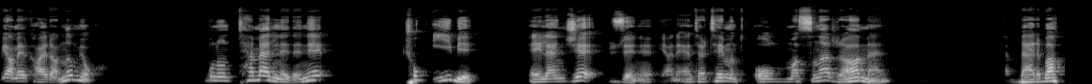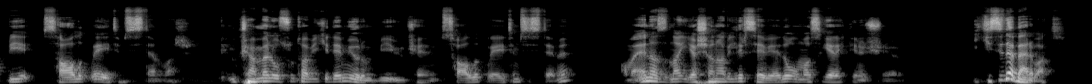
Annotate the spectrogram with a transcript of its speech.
bir Amerika hayranlığım yok. Bunun temel nedeni çok iyi bir eğlence düzeni yani entertainment olmasına rağmen berbat bir sağlık ve eğitim sistemi var. Mükemmel olsun tabii ki demiyorum bir ülkenin sağlık ve eğitim sistemi ama en azından yaşanabilir seviyede olması gerektiğini düşünüyorum. İkisi de berbat.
